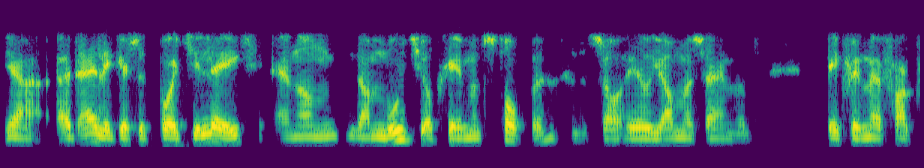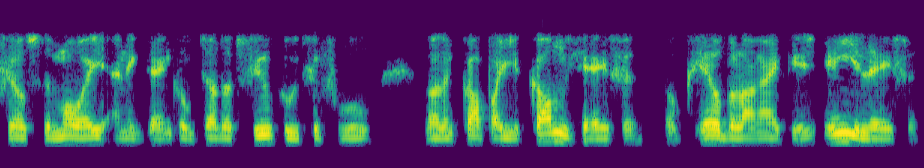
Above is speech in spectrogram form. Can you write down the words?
ja, uiteindelijk is het potje leeg. En dan, dan moet je op een gegeven moment stoppen. En dat zou heel jammer zijn, want ik vind mijn vak veel te mooi. En ik denk ook dat het feelgood gevoel wat een kapper je kan geven, ook heel belangrijk is in je leven.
